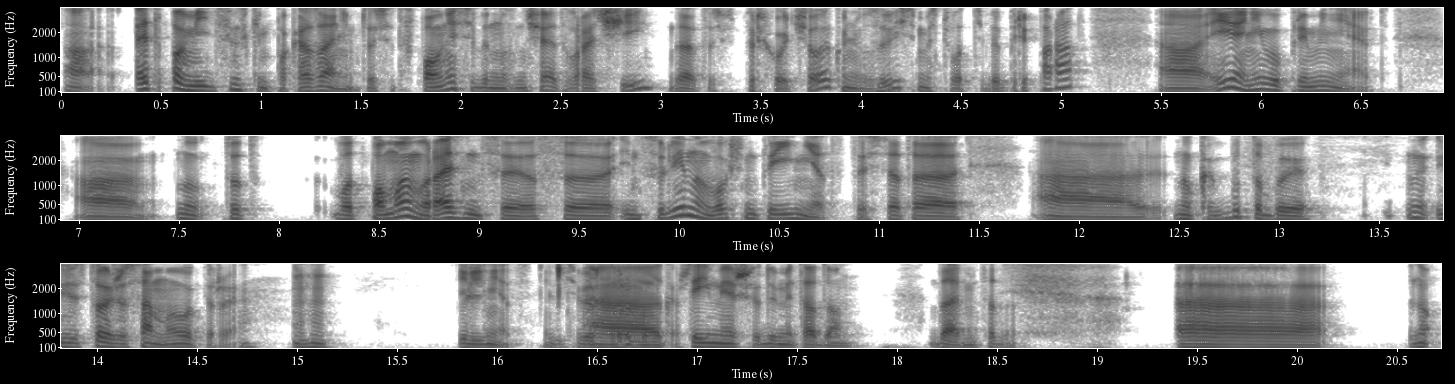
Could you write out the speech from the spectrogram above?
Uh-huh. Это по медицинским показаниям, то есть это вполне себе назначают врачи, да, то есть приходит человек, у него зависимость, вот тебе препарат, а, и они его применяют. А, ну, тут вот, по-моему, разницы с инсулином, в общем-то, и нет. То есть это, а, ну, как будто бы ну, из той же самой оперы. Угу. Или нет? Или тебе а, ты имеешь в виду метадон? Да, метадон. А, ну,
